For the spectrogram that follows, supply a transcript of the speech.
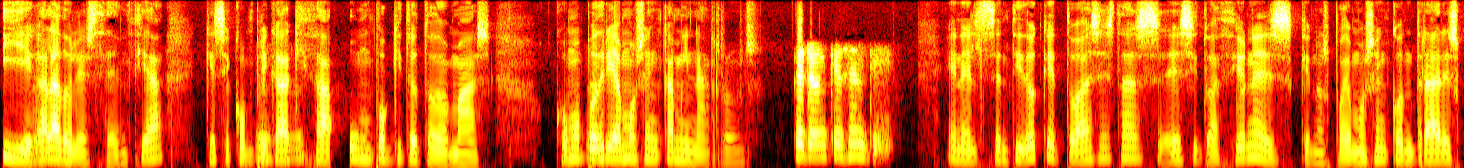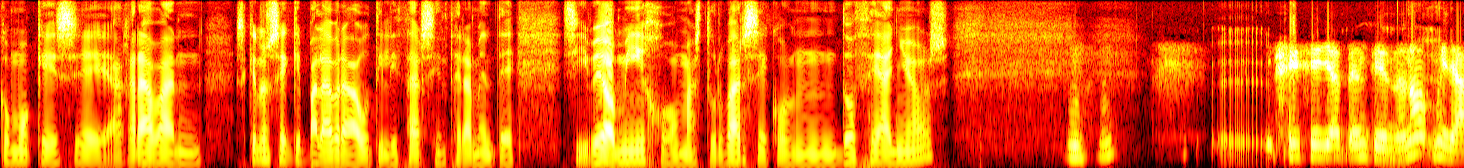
y llega la adolescencia, que se complica quizá un poquito todo más. ¿Cómo podríamos encaminarlos? ¿Pero en qué sentido? En el sentido que todas estas eh, situaciones que nos podemos encontrar es como que se agravan, es que no sé qué palabra utilizar sinceramente, si veo a mi hijo masturbarse con 12 años... sí, sí, ya te entiendo, ¿no? Mira,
